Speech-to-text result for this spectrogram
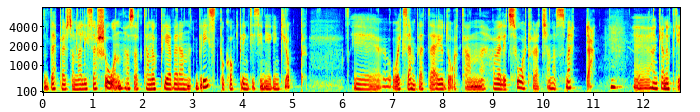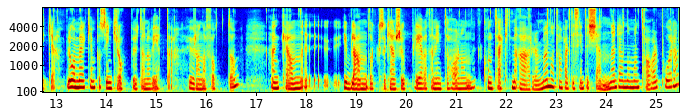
depersonalisation, alltså att han upplever en brist på koppling till sin egen kropp. Eh, och exemplet är ju då att han har väldigt svårt för att känna smärta. Mm. Eh, han kan upptäcka blåmärken på sin kropp utan att veta hur han har fått dem. Han kan eh, ibland också kanske uppleva att han inte har någon kontakt med armen, att han faktiskt inte känner den om man tar på den.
